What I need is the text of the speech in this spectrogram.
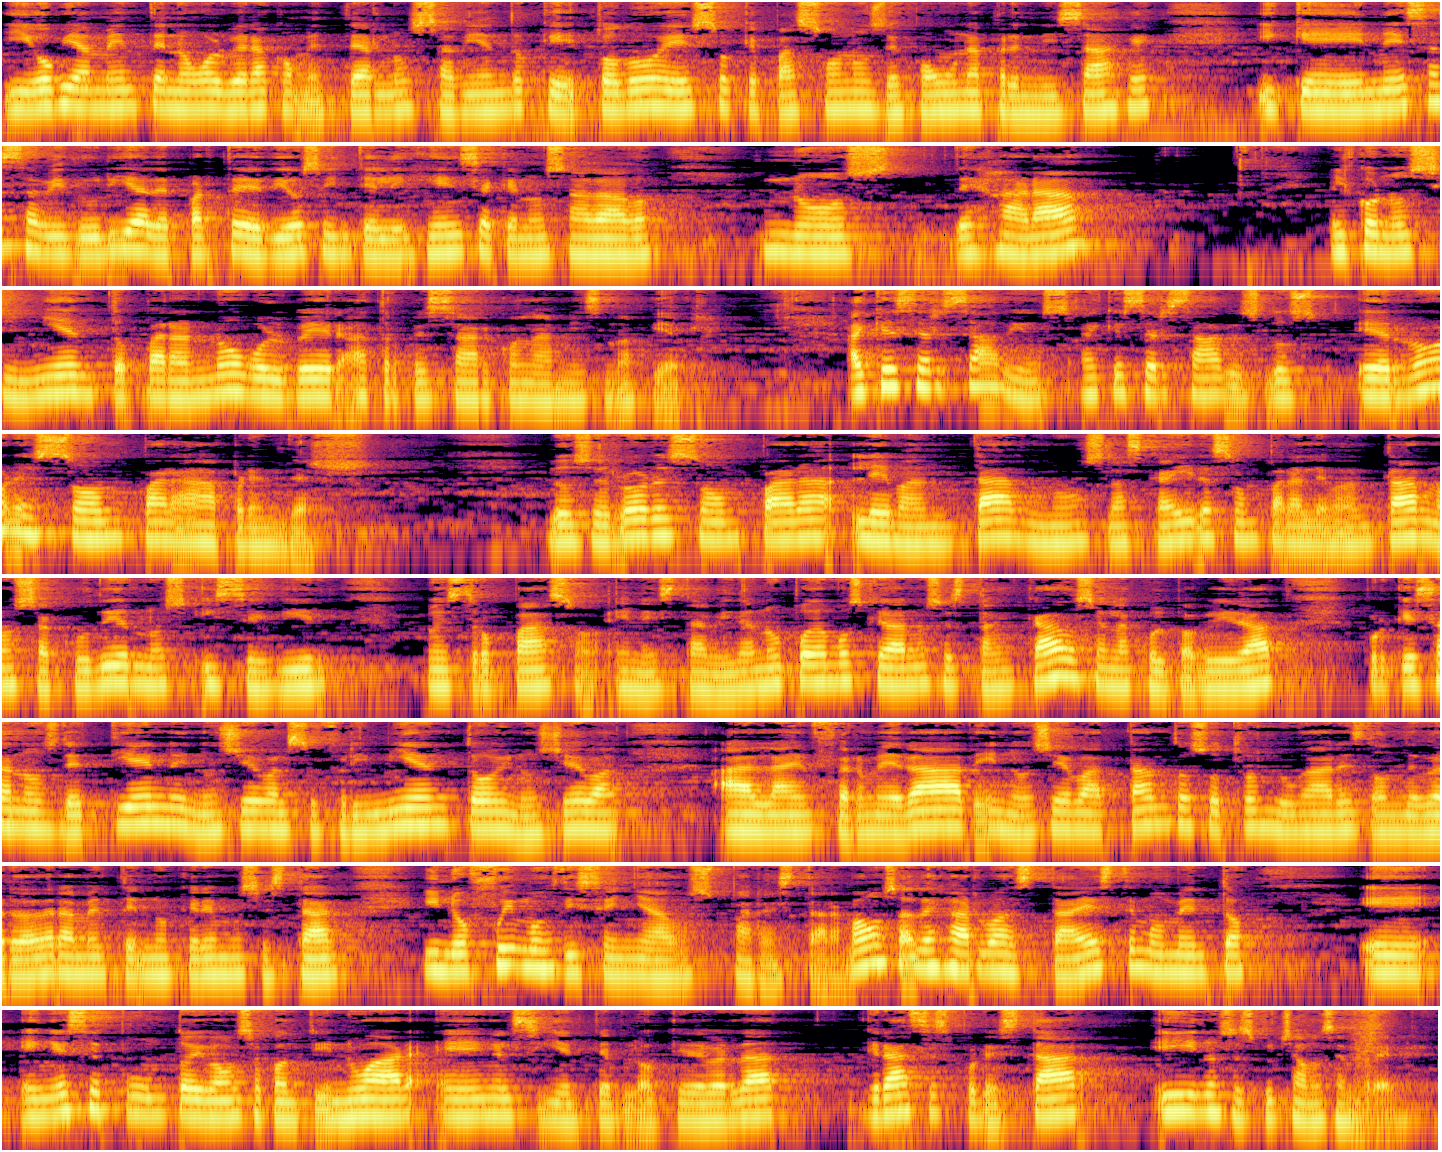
y obviamente no volver a cometerlos sabiendo que todo eso que pasó nos dejó un aprendizaje y que en esa sabiduría de parte de Dios e inteligencia que nos ha dado nos dejará el conocimiento para no volver a tropezar con la misma piedra. Hay que ser sabios, hay que ser sabios. Los errores son para aprender. Los errores son para levantarnos, las caídas son para levantarnos, sacudirnos y seguir nuestro paso en esta vida. No podemos quedarnos estancados en la culpabilidad porque esa nos detiene y nos lleva al sufrimiento y nos lleva a la enfermedad y nos lleva a tantos otros lugares donde verdaderamente no queremos estar y no fuimos diseñados para estar. Vamos a dejarlo hasta este momento eh, en ese punto y vamos a continuar en el siguiente bloque. De verdad, gracias por estar y nos escuchamos en breve.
